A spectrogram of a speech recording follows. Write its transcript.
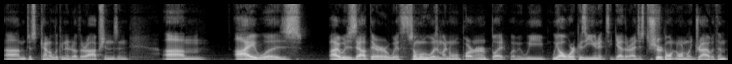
um, just kind of looking at other options. And um, I was I was out there with someone who wasn't my normal partner, but I mean, we we all work as a unit together. I just Sure. don't normally drive with him.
